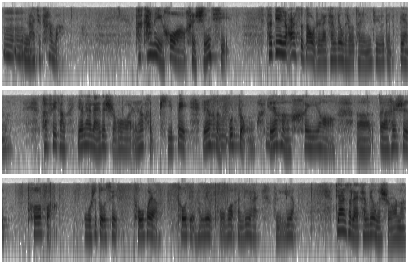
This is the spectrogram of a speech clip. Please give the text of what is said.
嗯嗯，你拿去看吧。他看了以后啊，很神奇。他第二次到我这儿来看病的时候，他人就有点变了。他非常原来来的时候啊，人很疲惫，人很浮肿，人很黑啊，呃呃还是脱发，五十多岁，头发呀头顶上没有头发，很厉害，很亮。第二次来看病的时候呢，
